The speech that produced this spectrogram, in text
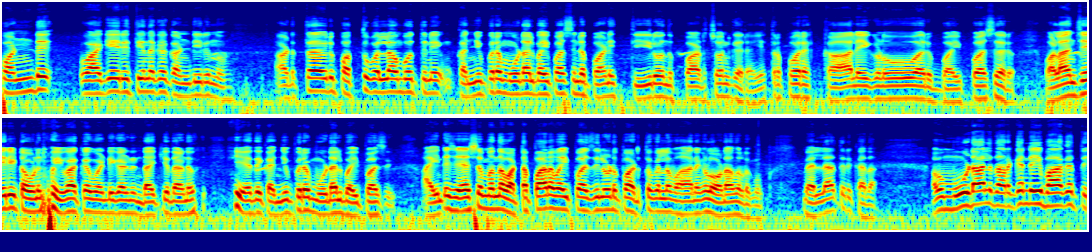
ഫണ്ട് വകയിരുത്തി എന്നൊക്കെ കണ്ടിരുന്നു. അടുത്ത ഒരു പത്ത് കൊല്ലാകുമ്പോത്തിന് കഞ്ഞിപ്പുര മൂടാൽ ബൈപ്പാസിന്റെ പണി തീരുമെന്ന് പടച്ചോൻ കയറാം എത്ര പോരെ കാലയിക്കണോ ഒരു ബൈപ്പാസ് കയറും വളാഞ്ചേരി ടൗണിനെ ഒഴിവാക്കാൻ വേണ്ടി കണ്ട് ഉണ്ടാക്കിയതാണ് ഏത് കഞ്ഞിപ്പുര മൂടാൽ ബൈപ്പാസ്. അതിന്റെ ശേഷം വന്ന വട്ടപ്പാറ ബൈപ്പാസിലൂടെ ഇപ്പോൾ അടുത്ത കൊല്ലം വാഹനങ്ങൾ ഓടാൻ തുടങ്ങും. വല്ലാത്തൊരു കഥ. അപ്പോൾ മൂടാൽ ദർഗന്റെ ഈ ഭാഗത്ത്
